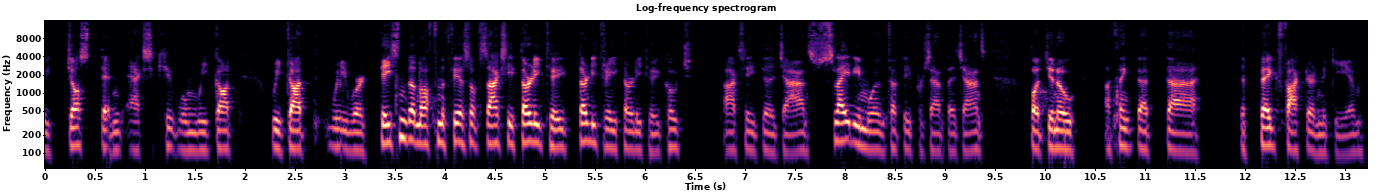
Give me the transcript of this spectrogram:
We just didn't execute when we got, we got, we were decent enough in the face of it's actually 32, 33, 32, coach. Actually, the Giants, slightly more than 50% the Giants. But you know, I think that uh, the big factor in the game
